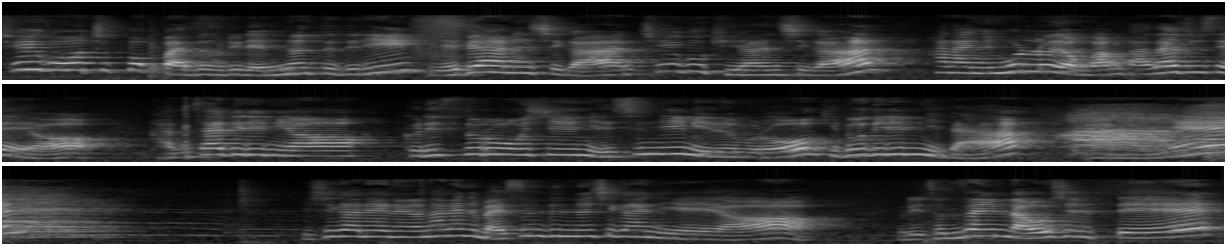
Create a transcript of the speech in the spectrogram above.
최고 축복받은 우리 랩런트들이 예배하는 시간, 최고 귀한 시간, 하나님 홀로 영광 받아주세요. 감사드리며 그리스도로 오신 예수님 이름으로 기도드립니다. 아멘. 이 시간에는 하나님 말씀 듣는 시간이에요. 우리 전사님 나오실 때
